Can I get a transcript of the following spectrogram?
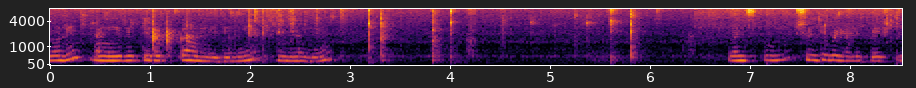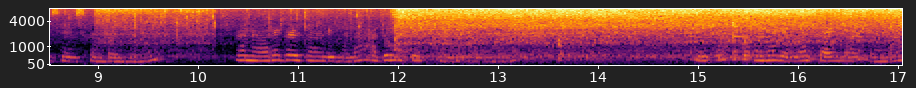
ನೋಡಿ, ನಾನು ಈ ರೀತಿ ರುಬ್ಕೊಂಡಿದ್ದೀನಿ ಎಣ್ಣೆಗೆ ಒಂದು ಸ್ಪೂನು ಶುಂಠಿ ಬೆಳ್ಳುಳ್ಳಿ ಪೇಸ್ಟ್ ಸೇರಿಸ್ಕೊತಾ ಇದ್ದೀನಿ. ನಾನು ಅವರೆಗಳು ತಗೊಂಡಿದ್ದಲ್ಲ ಅದನ್ನು ಸೇರಿಸ್ಕೊಂಡಿದ್ದೀನಿ. ಸ್ವಲ್ಪ ಚೆನ್ನಾಗಿ ಎಲ್ಲ ಫ್ರೈ ಮಾಡ್ಕೊಳ್ಳೋಣ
